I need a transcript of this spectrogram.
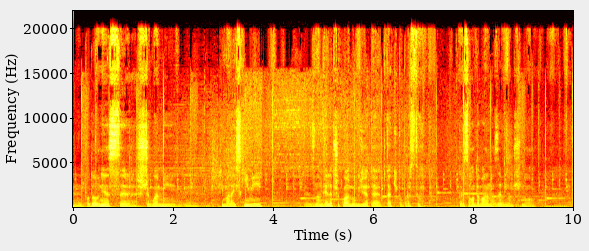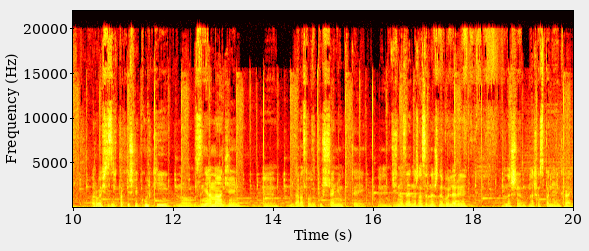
E, Podobnie z e, szczegółami e, himalajskimi. E, Znam wiele przykładów, gdzie te ptaki po prostu, które są hodowane na zewnątrz, no, robią się z nich praktycznie kulki no, z dnia na dzień, e, zaraz po wypuszczeniu tutaj e, gdzieś na zewnątrz, na zewnętrzne bojlery w naszym, naszym wspaniałym kraju.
